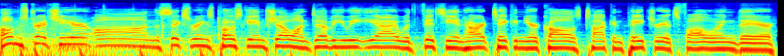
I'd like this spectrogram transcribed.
Home stretch here on the Six Rings postgame show on WEEI with Fitzy and Hart taking your calls, talking Patriots following their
